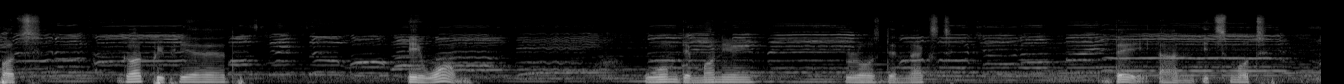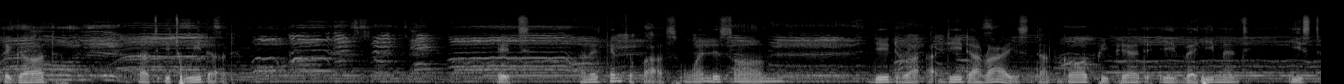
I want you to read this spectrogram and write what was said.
But God prepared a worm whom the money rose the next day and it smote the gourd that it withered. 8. And it came to pass when the sun did, did arise that God prepared a vehement east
